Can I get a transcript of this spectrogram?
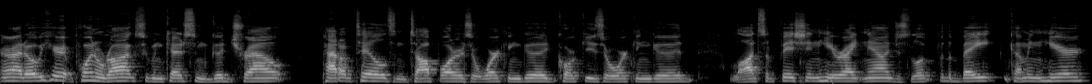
All right, over here at Point of Rocks, we've been catching some good trout. Paddle tails and top waters are working good. Corkies are working good. Lots of fish in here right now. Just look for the bait coming here.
